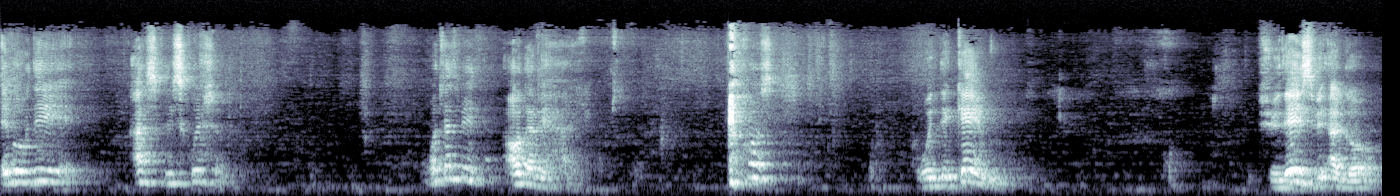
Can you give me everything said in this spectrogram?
Ibudi asked this question. What does mean order high? Of course, when they came a few days ago,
